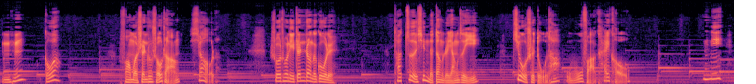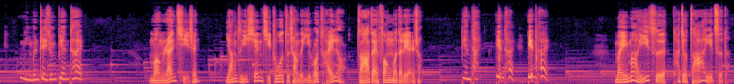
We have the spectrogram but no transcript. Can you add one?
嗯哼，狗啊！方墨伸出手掌笑了，说出你真正的顾虑。他自信地瞪着杨子怡，就是赌他无法开口。你，你们这群变态！猛然起身，杨子怡掀起桌子上的一摞材料，砸在方墨的脸上。变态，变态，变态！每骂一次，他就砸一次的。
